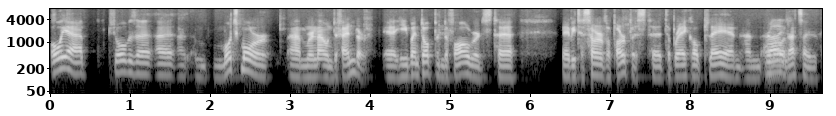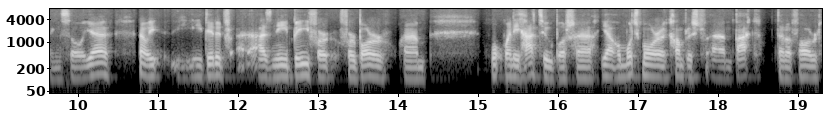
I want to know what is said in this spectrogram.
Oh yeah, Joe was a, a, a much more um, renowned defender. Uh, he went up in the forwards to maybe to serve a purpose to, to break up play and, and, and right. all that side of things. So yeah, no, he he did it as need be for for Birr. Um, when he had to. But uh, yeah, a much more accomplished um, back than a forward.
